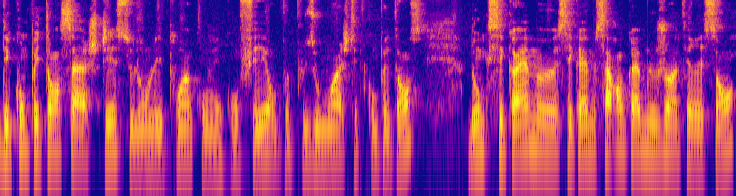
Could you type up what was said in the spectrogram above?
des compétences à acheter selon les points qu'on fait. On peut plus ou moins acheter de compétences. Donc c'est quand même, euh, c'est quand même, ça rend quand même le jeu intéressant.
